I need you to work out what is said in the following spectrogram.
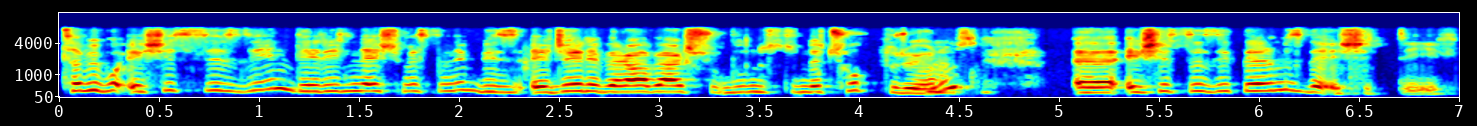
Tabii bu eşitsizliğin derinleşmesini biz Ece ile beraber şu, bunun üstünde çok duruyoruz. E, eşitsizliklerimiz de eşit değil.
